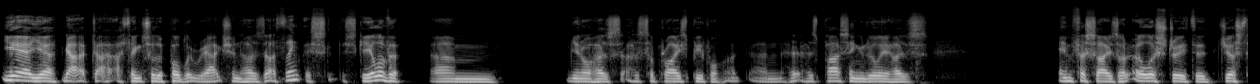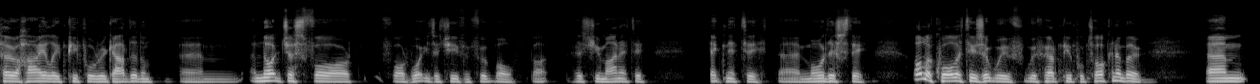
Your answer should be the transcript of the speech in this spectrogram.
Yeah, yeah, yeah. I think so. The public reaction has, I think the, the scale of it, um, you know, has, has surprised people. And his passing really has emphasised or illustrated just how highly people regarded him, um, and not just for for what he's achieved in football, but his humanity, dignity, uh, modesty, all the qualities that we've we've heard people talking about. Um,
